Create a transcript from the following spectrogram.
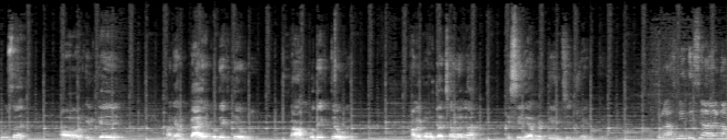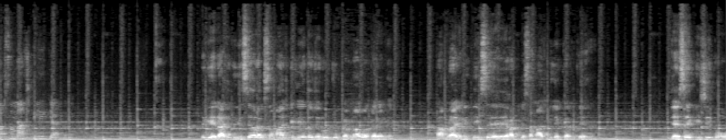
खुश हैं और इनके माने हम कार्य को देखते हुए काम को देखते हुए हमें बहुत अच्छा लगा इसीलिए हमने टीम से ज्वाइन किया। तो राजनीति से अलग आप समाज के लिए क्या करें देखिए राजनीति से अलग समाज के लिए तो ज़रूर जो करना हुआ करेंगे। हम राजनीति से हट के समाज के लिए करते हैं। जैसे किसी को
